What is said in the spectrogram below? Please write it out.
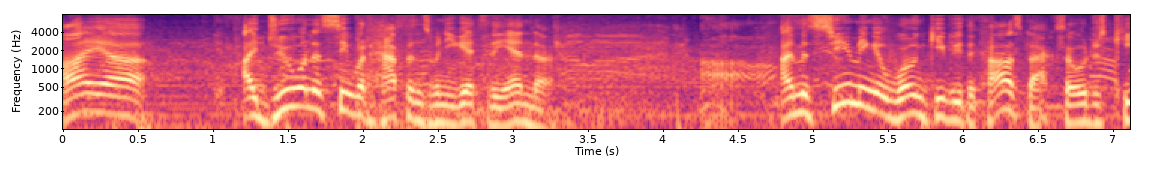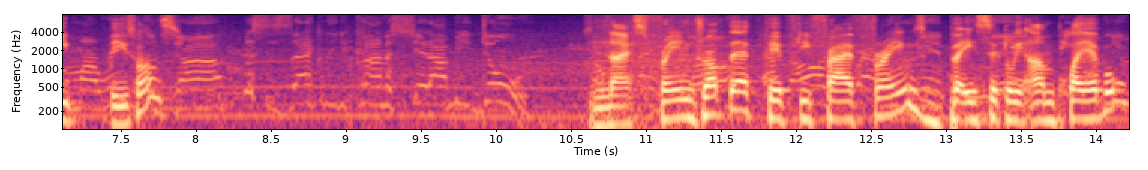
I uh, I do want to see what happens when you get to the end, though. Uh, I'm assuming it won't give you the cars back, so we'll just keep these ones. Nice frame drop there, 55 frames, basically unplayable.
